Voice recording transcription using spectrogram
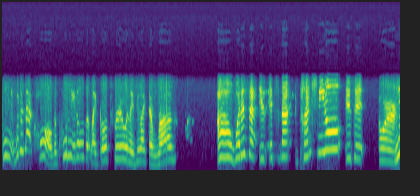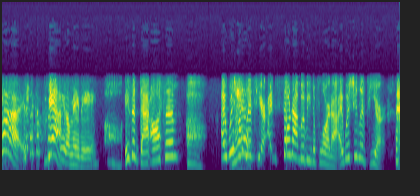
cool. What is that called? The cool needles that like go through and they do like the rugs. Oh, what is that? It's not punch needle, is it? Or yeah, it's like a punch yeah. needle, maybe. Oh, isn't that awesome? Oh, I wish yes. you lived here. I'm so not moving to Florida. I wish you lived here.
